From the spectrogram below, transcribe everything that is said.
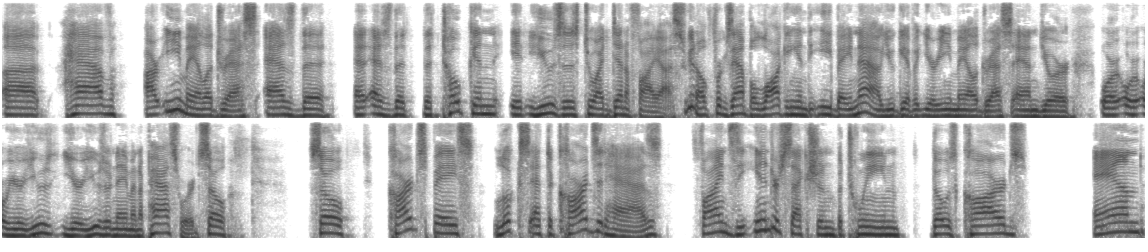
uh, have our email address as the as the, the token it uses to identify us. You know, for example, logging into eBay now, you give it your email address and your or or, or your use, your username and a password. So so CardSpace looks at the cards it has, finds the intersection between those cards and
